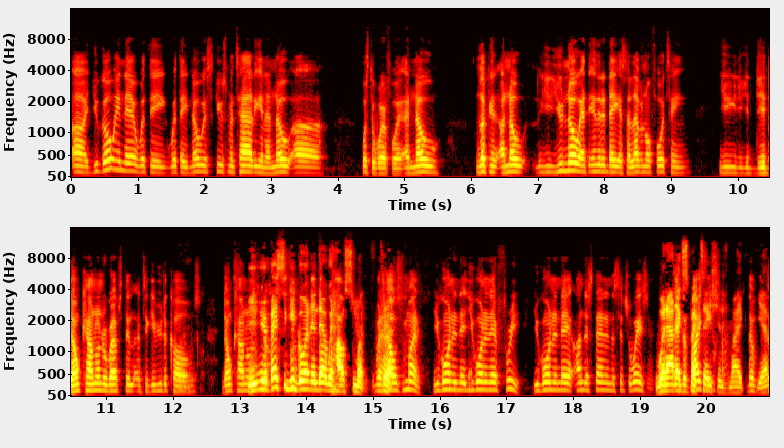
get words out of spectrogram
uh, you go in there with a with a no excuse mentality and a no uh, what's the word for it? A no looking. a no you, you know at the end of the day it's eleven or fourteen. You, you, you don't count on the refs to, to give you the calls. Don't count on. You're basically going in there with house money. With Correct. house money, you're going in there. You're going in there free. You're going in there understanding the situation without and expectations, Vikings, Mike. The, yep.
